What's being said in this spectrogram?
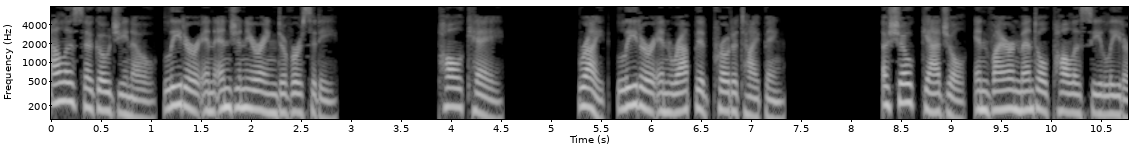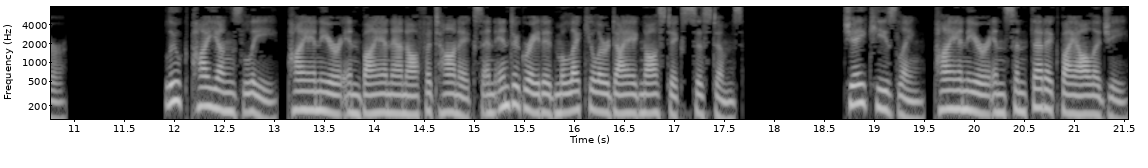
Alice Agogino, leader in engineering diversity. Paul K. Wright, leader in rapid prototyping. Ashok Gadgil, environmental policy leader. Luke Pyungse Lee, pioneer in bionanophotonics and integrated molecular diagnostics systems. Jay Keasling, pioneer in synthetic biology.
